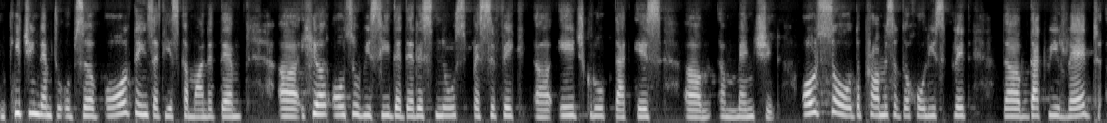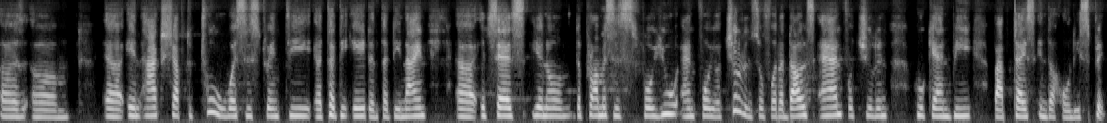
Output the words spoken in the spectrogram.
and teaching them to observe all things that He has commanded them. Uh, here also we see that there is no specific uh, age group that is um, uh, mentioned. Also, the promise of the Holy Spirit the, that we read uh, um, uh, in Acts chapter 2, verses 20, uh, 38 and 39, uh, it says, you know, the promise is for you and for your children. So for adults and for children who can be baptized in the Holy Spirit.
